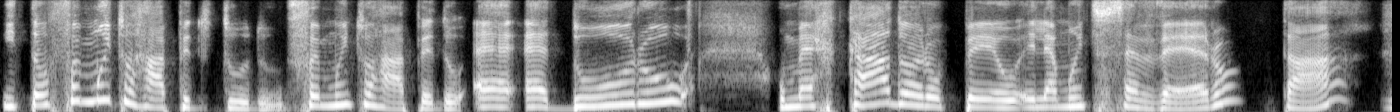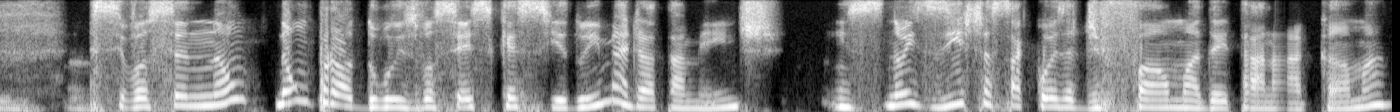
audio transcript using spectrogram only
Então foi muito rápido tudo, foi muito rápido. É, é duro, o mercado europeu ele é muito severo, tá? É. Se você não, não produz, você é esquecido imediatamente. Não existe essa coisa de fama deitar na cama.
